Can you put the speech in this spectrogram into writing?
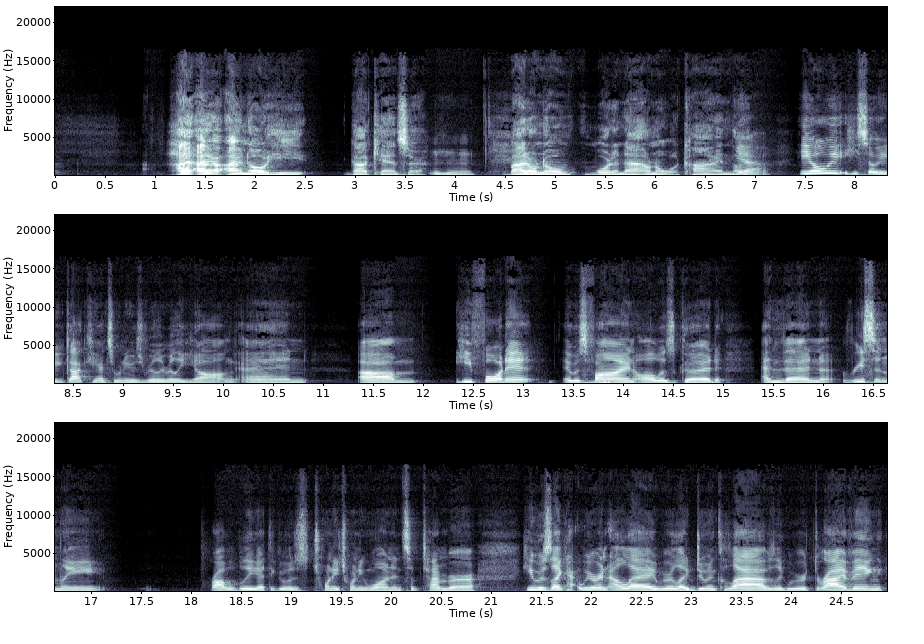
I I I know he got cancer, but I don't know more than that. I don't know what kind. Like, Mm-hmm. yeah. He always he so he got cancer when he was really, really young and um he fought it. It was fine, all was good. And then recently probably I think it was 2021 in September. He was like we were in LA, we were like doing collabs, like we were thriving,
